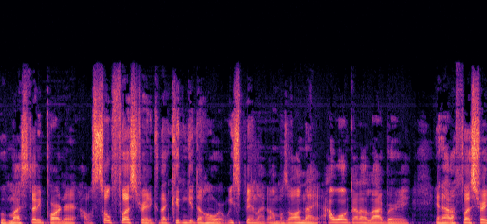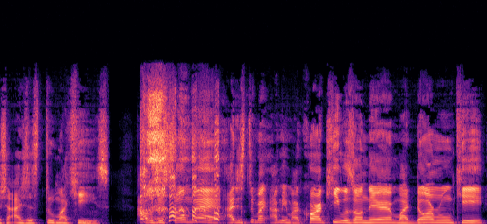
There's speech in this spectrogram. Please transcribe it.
with my study partner. I was so frustrated because I couldn't get the homework. We spent like almost all night. I walked out of the library and out of frustration, I just threw my keys. I was just so mad. I just threw my, I mean, my car key was on there, my dorm room key.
